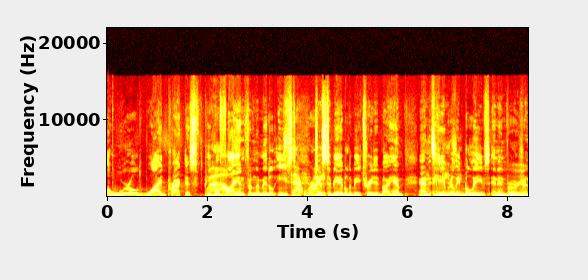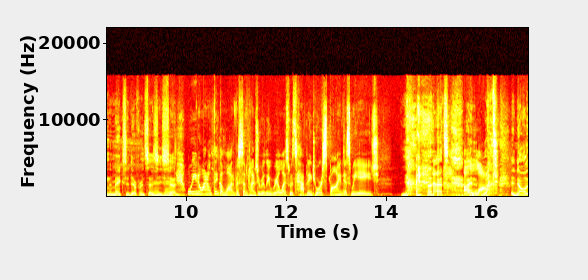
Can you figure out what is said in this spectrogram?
a worldwide practice. People wow. fly in from the Middle East right? just to be able to be treated by him. And That's he amazing. really believes in mm -hmm. inversion and makes a difference, as mm -hmm. he mm-hmm. said. Well, you know, I don't think a lot of us sometimes really realize what's happening to our spine as we age. A lot. no,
